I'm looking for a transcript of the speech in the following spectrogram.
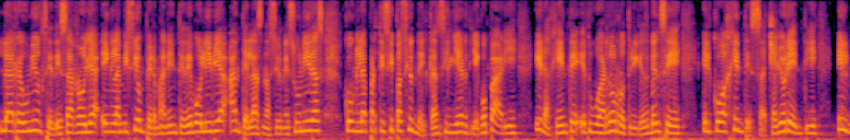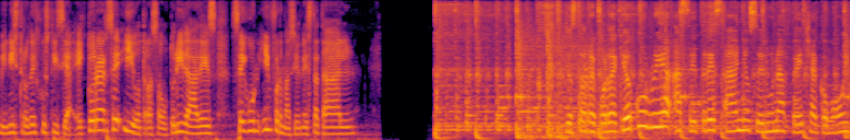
La reunión se desarrolla en la misión permanente de Bolivia ante las Naciones Unidas con la participación del canciller Diego Pari, el agente Eduardo Rodríguez Belcé, el coagente Sacha Llorenti, el ministro de Justicia Héctor Arce y otras autoridades según información estatal. Y usted recuerda qué ocurría hace tres años en una fecha como hoy,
